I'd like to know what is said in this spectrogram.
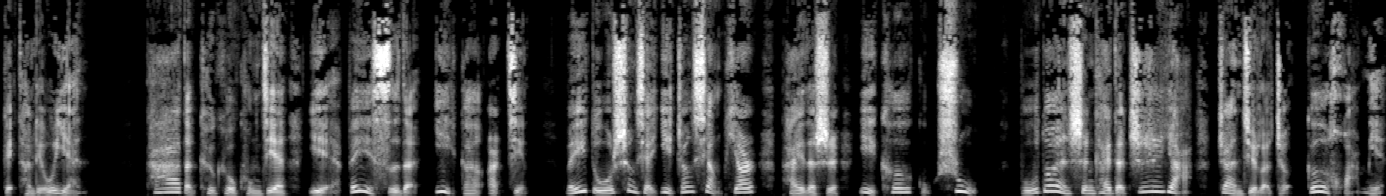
给他留言。他的 QQ 空间也被撕得一干二净，唯独剩下一张相片拍的是一棵古树，不断伸开的枝桠占据了整个画面。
